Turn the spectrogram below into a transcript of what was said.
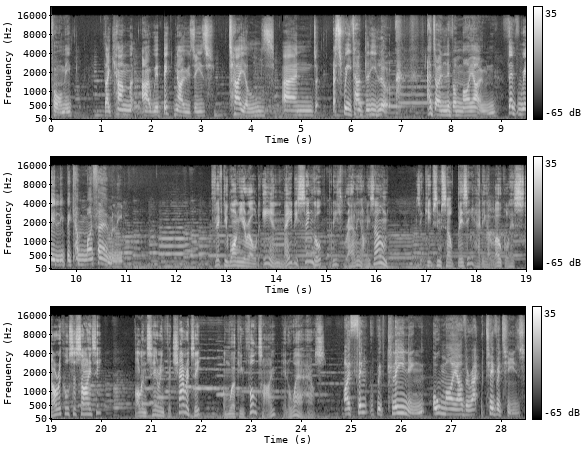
for me. They come uh, with big noses, tails, and a sweet, ugly look. As I live on my own, they've really become my family. 51-year-old Ian may be single, but he's rarely on his own, as he keeps himself busy heading a local historical society, volunteering for charity, and working full-time in a warehouse. I think with cleaning, all my other activities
